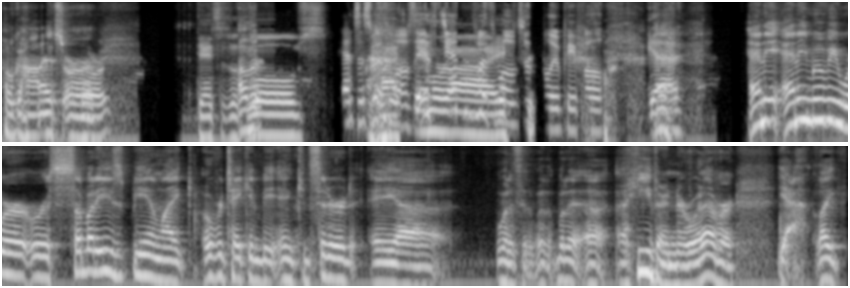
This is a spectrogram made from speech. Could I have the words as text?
Pocahontas or, or Dances with Other- Wolves. Dances with Last wolves. It's dances with wolves with blue people. Yeah. any any movie where where somebody's being like overtaken be, and considered a uh, what is it what, what a, a heathen or whatever yeah like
